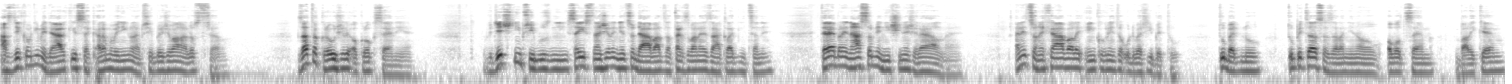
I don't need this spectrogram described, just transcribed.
A s děkovnými dárky se k Adamovi nikdo nepřibližoval na dostřel. Za to kroužili okolo Ksenie. Vděční příbuzní se jí snažili něco dávat za takzvané základní ceny, které byly násobně nižší než reálné. A něco nechávali inkognito u dveří bytu. Tu bednu, tu pytel se zeleninou, ovocem, balikem,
